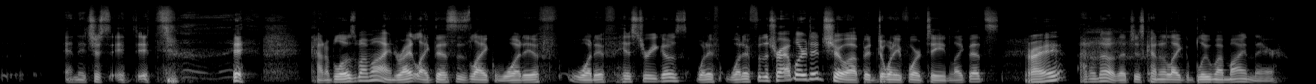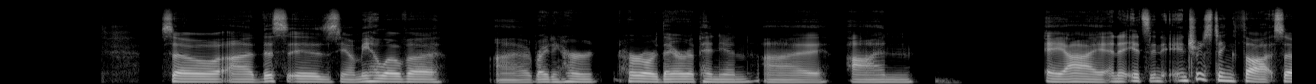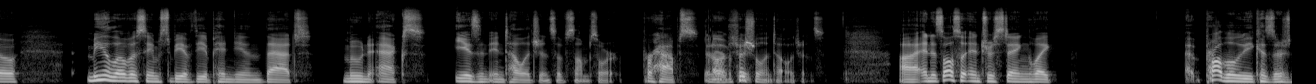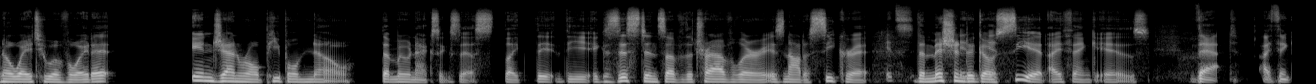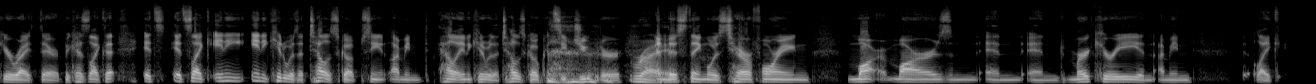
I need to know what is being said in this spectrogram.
and it's just it it, it kind of blows my mind, right? Like this is like what if what if history goes what if what if the traveler did show up in 2014? Like that's Right? I don't know, that just kind of like blew my mind there. So uh, this is, you know, Mihalova uh, writing her her or their opinion uh, on AI, and it's an interesting thought. So Mihalova seems to be of the opinion that Moon X is an intelligence of some sort, perhaps an Oh, artificial intelligence. Uh, and it's also interesting, like uh, probably because there's no way to avoid it. In general, people know that Moon X exists. Like the the existence of the traveler is not a secret. It's The mission It- to go it- see it, I think, is that I think you're right there because like that it's it's like any any kid with a telescope seeing I mean hell any kid with a telescope can see Jupiter right. and this thing was terraforming Mar- Mars and and and Mercury and I mean like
